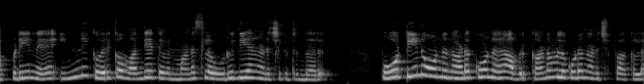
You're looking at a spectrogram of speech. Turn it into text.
அப்படின்னு இன்னைக்கு வரைக்கும் வந்தியத்தேவன் மனசுல உறுதியா நினைச்சுக்கிட்டு இருந்தாரு. போட்டின்னு ஒன்று நடக்கும்னு அவர் கனவுல கூட நினச்சி பார்க்கல.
